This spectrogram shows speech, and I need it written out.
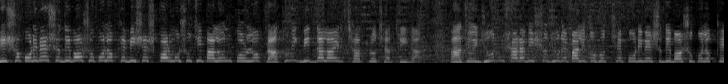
বিশ্ব পরিবেশ দিবস উপলক্ষে বিশেষ কর্মসূচি পালন করল প্রাথমিক বিদ্যালয়ের ছাত্রছাত্রীরা। পাঁচই জুন সারা বিশ্ব জুড়ে পালিত হচ্ছে পরিবেশ দিবস উপলক্ষে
